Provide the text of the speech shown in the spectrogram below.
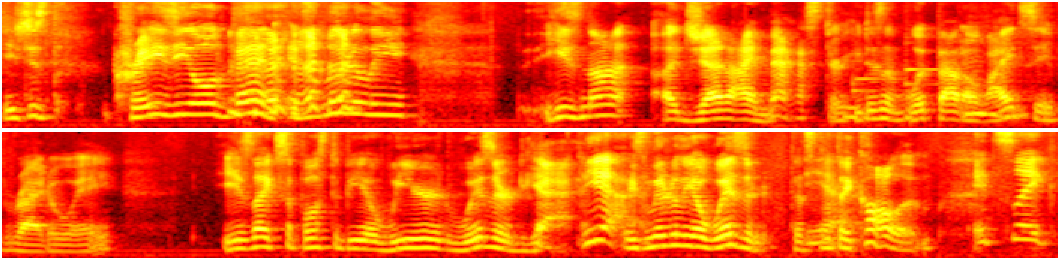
He's just crazy old Ben. It's literally he's not a Jedi master. He doesn't whip out a Mm-hmm. lightsaber right away. He's like supposed to be a weird wizard guy. Yeah. He's literally a wizard. That's Yeah. what they call him. it's like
